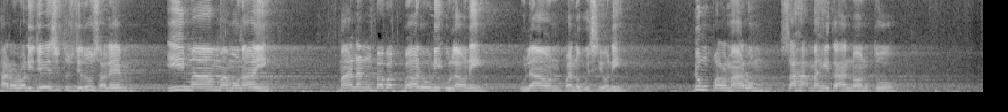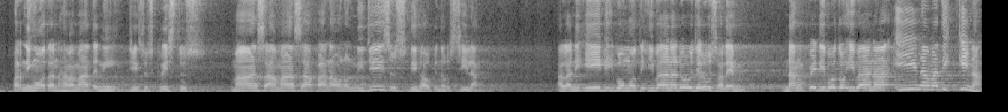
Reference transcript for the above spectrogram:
haroroni Jesus tu Jerusalem imam mamonai manang babak baru ni ulaw ni ulaon panubusyon dung palmarum saha mahita anon tu parningotan hamamate ni Jesus Kristus. Masa-masa panahon ni Jesus di hau pinursilang ala ni idi bongoti ibana do Jerusalem nang pedi boto ibana ina matikina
